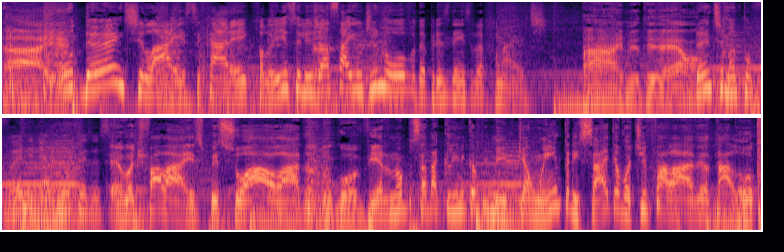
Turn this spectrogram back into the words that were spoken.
Ah, é. O Dante lá, esse cara aí que falou isso, ele já saiu de novo da presidência da Funarte. Ai, meu Deus. É. Dante Mantovani, né? Alguma coisa assim. Eu vou te falar, esse pessoal lá do, do governo não precisa da clínica Pimenta, porque é um entra e sai que eu vou te falar, viu? Tá louco.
